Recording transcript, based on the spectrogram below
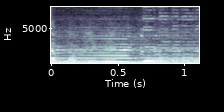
แลเดี๋ยวก็มีไห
